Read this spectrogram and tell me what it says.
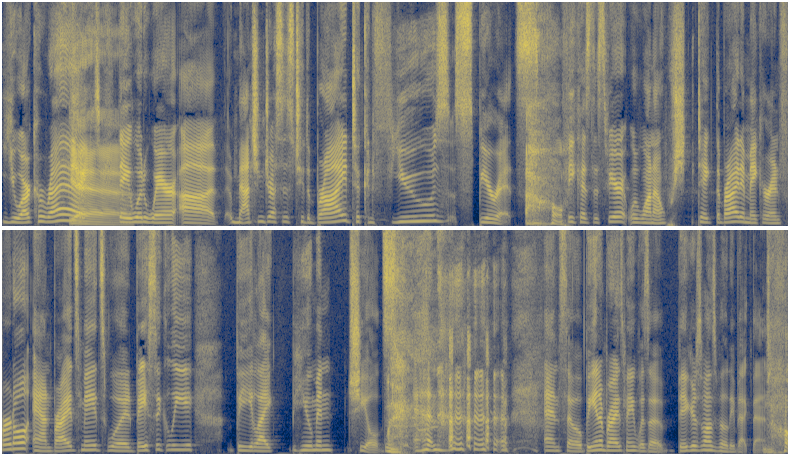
You are correct. Yeah. They would wear uh, matching dresses to the bride to confuse spirits. Oh. because the spirit would want to take the bride and make her infertile, and bridesmaids would basically be like human shields, and and so being a bridesmaid was a big responsibility back then. oh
